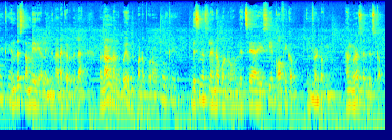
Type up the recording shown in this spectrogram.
Okay. எந்த ஸ்லம் ஏரியாவில் இது நடக்கிறது இல்லை அதனால் நாங்கள் போய் வந்து பண்ண போகிறோம் ஓகே பிஸ்னஸில் என்ன பண்ணுறோம் let's I see coffee cup in front of me I'm கூட sell this cup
